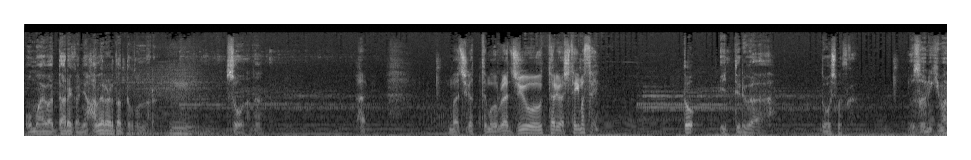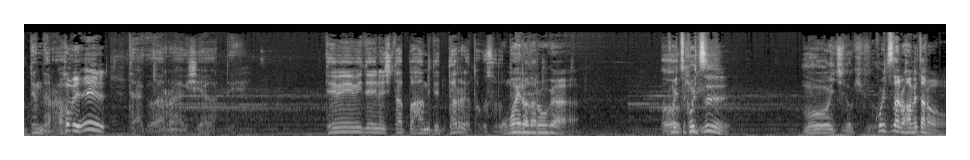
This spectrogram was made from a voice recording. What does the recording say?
お前は誰かにはめられたってことになる。うん。そうだな間違っても俺は銃を撃ったりはしていません。と言ってるがどうしますか？嘘に決まってんだろ。たく悪あぎしやがって。てめえみたいな下っ端はめて誰が得するお前らだろうが。こいつこいつ。もう一度聞くぞ。こいつだろはめたの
